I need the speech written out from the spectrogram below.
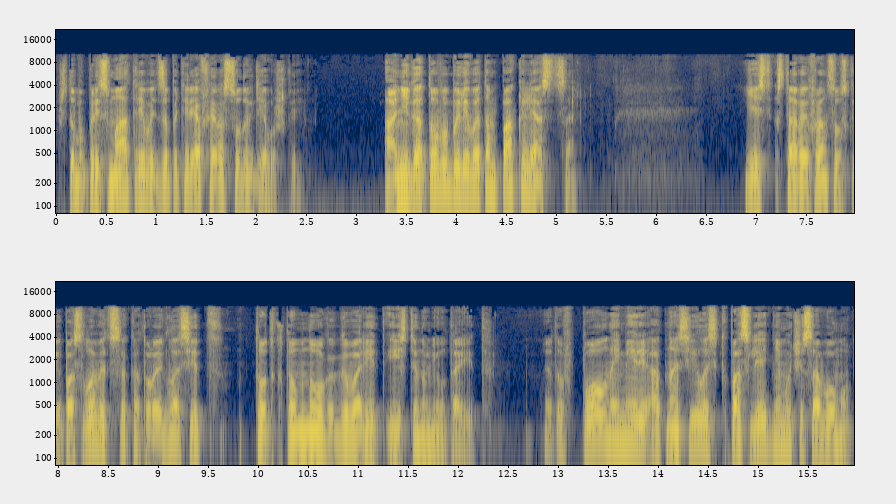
чтобы присматривать за потерявшей рассудок девушкой. Они готовы были в этом поклясться — есть старая французская пословица, которая гласит «тот, кто много говорит, истину не утаит». Это в полной мере относилось к последнему часовому.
